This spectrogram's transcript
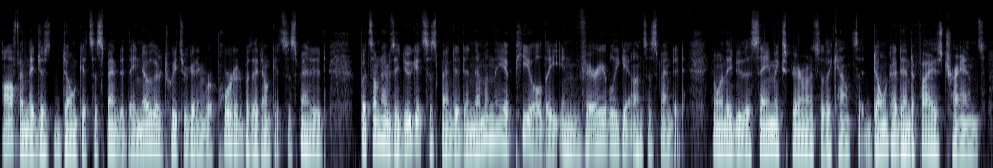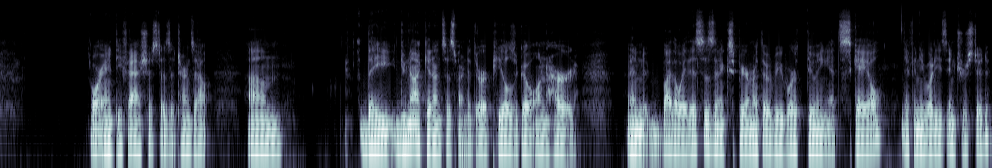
often they just don't get suspended. They know their tweets are getting reported, but they don't get suspended. But sometimes they do get suspended. And then when they appeal, they invariably get unsuspended. And when they do the same experiments with accounts that don't identify as trans or anti fascist, as it turns out, um, they do not get unsuspended. Their appeals go unheard. And by the way, this is an experiment that would be worth doing at scale if anybody's interested,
